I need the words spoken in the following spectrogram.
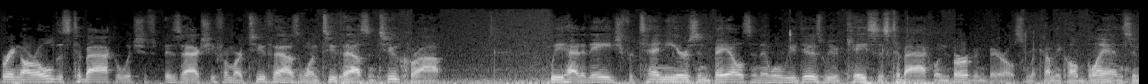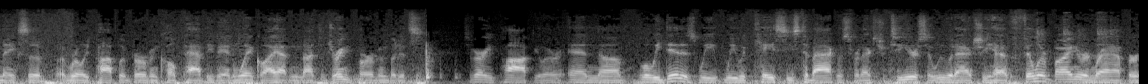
bring our oldest tobacco, which is- is actually from our 2001-2002 crop. We had it aged for 10 years in bales, and then what we do is we would case this tobacco in bourbon barrels from a company called Bland's, who makes a, a really popular bourbon called Pappy Van Winkle. I happen not to drink bourbon, but it's it's very popular. And uh, what we did is we, we would case these tobaccos for an extra two years, so we would actually have filler, binder, and wrapper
